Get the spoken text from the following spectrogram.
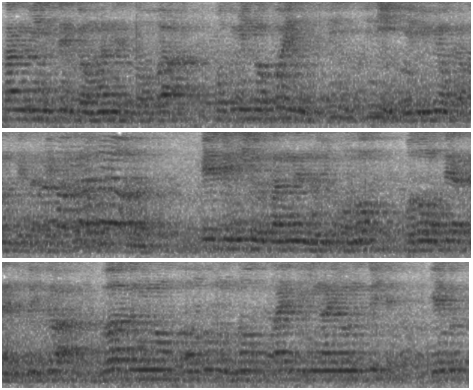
参議院選挙のマニフェストは国民の声に真摯に耳を傾けた結果だと思っております。平成23年度以降の子ども手当については、上積みの部分の具体的内容について、現物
